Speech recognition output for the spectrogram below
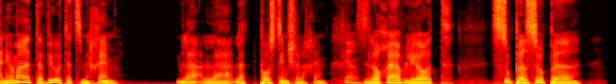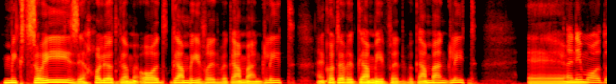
אני אומרת, תביאו את עצמכם לפוסטים שלכם. כן. זה לא חייב להיות סופר סופר מקצועי, זה יכול להיות גם מאוד, גם בעברית וגם באנגלית. אני כותבת גם בעברית וגם באנגלית. אני מאוד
